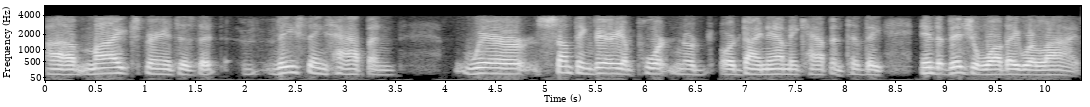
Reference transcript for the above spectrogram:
Uh, my experience is that these things happen where something very important or or dynamic happened to the individual while they were alive.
